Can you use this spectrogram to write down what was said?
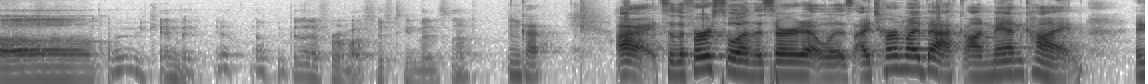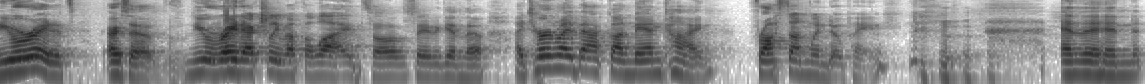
Um, maybe we can be. Yeah, no, we've been at it for about 15 minutes now. Okay. All right. So the first one that started out was I turned my back on mankind, and you were right. It's or so you were right actually about the line. So I'll say it again though. I turned my back on mankind. Frost on window pane. and then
